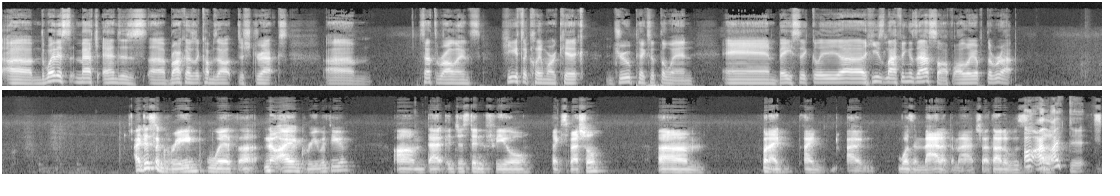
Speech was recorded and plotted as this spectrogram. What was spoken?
Um, the way this match ends is uh, Brock Lesnar comes out, distracts um, Seth Rollins. He hits a Claymore kick. Drew picks up the win and basically uh, he's laughing his ass off all the way up the rep. I disagree with. Uh, no, I agree with you um, that it just didn't feel like special. Um, but I, I, I wasn't mad at the match. I thought it was. Oh, I uh, liked it.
